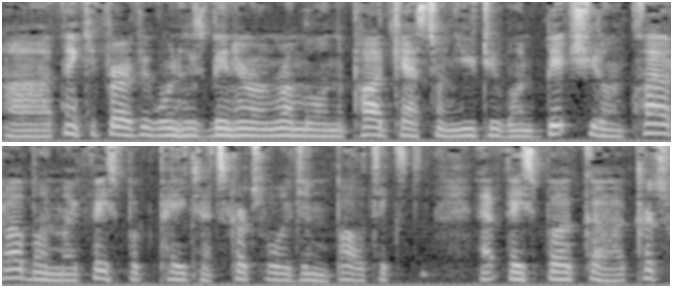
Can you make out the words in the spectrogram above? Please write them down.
Uh, thank you for everyone who's been here on Rumble, on the podcast, on YouTube, on BitChute, on CloutHub, on my Facebook page. That's Kurt's Religion and Politics at Facebook, uh, Kurt's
